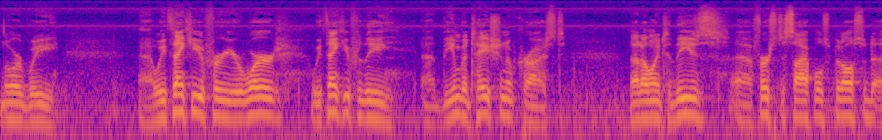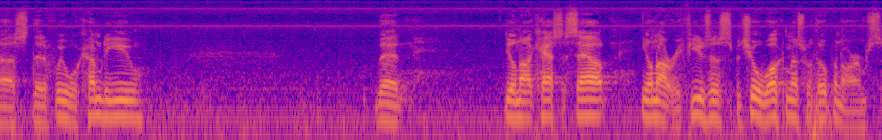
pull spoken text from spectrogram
Lord, we, uh, we thank you for your word. We thank you for the, uh, the invitation of Christ, not only to these uh, first disciples, but also to us, that if we will come to you, that you'll not cast us out, you'll not refuse us, but you'll welcome us with open arms.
